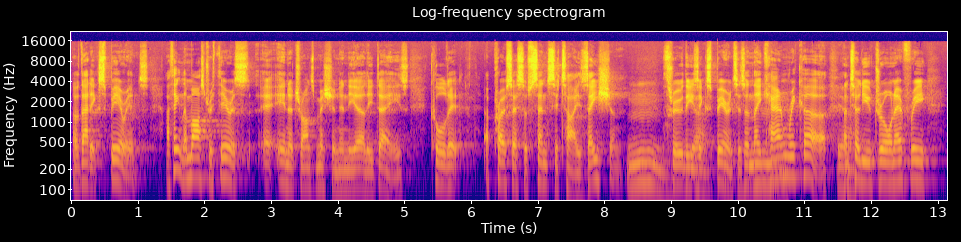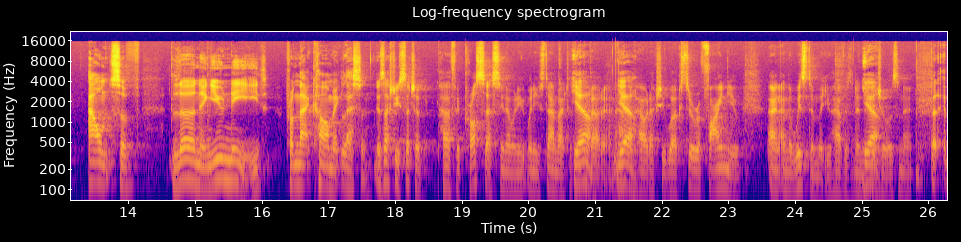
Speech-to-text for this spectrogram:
of that experience i think the master aetherius uh, in a transmission in the early days called it a process of sensitization mm. through these yeah. experiences and they mm. can recur yeah. until you've drawn every ounce of learning you need from that karmic lesson. It's actually such a perfect process, you know, when you, when you stand back to think Yeah, about it and how, yeah. how it actually works to refine you and, and the wisdom that you have as an individual, isn't it? But, uh,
